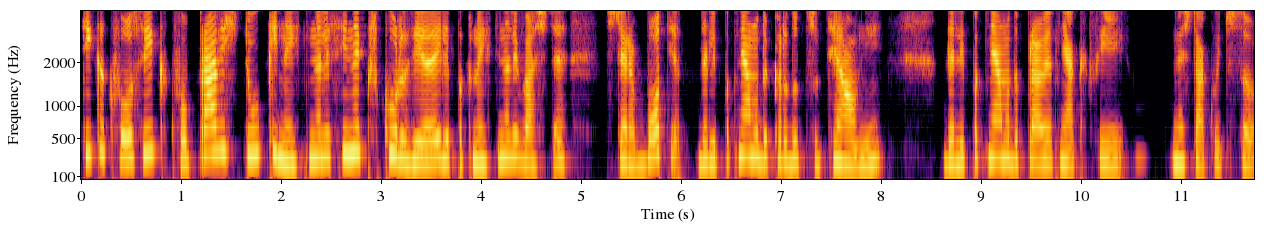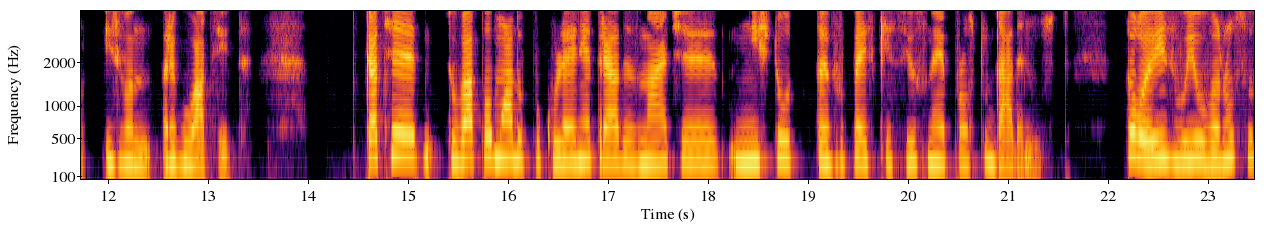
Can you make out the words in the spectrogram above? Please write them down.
ти какво си, какво правиш тук и наистина ли си на екскурзия или пък наистина ли вашите ще работят, дали пък няма да крадат социални, дали пък няма да правят някакви неща, които са извън регулациите. Така че това по-младо поколение трябва да знае, че нищо от Европейския съюз не е просто даденост. То е извоювано с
